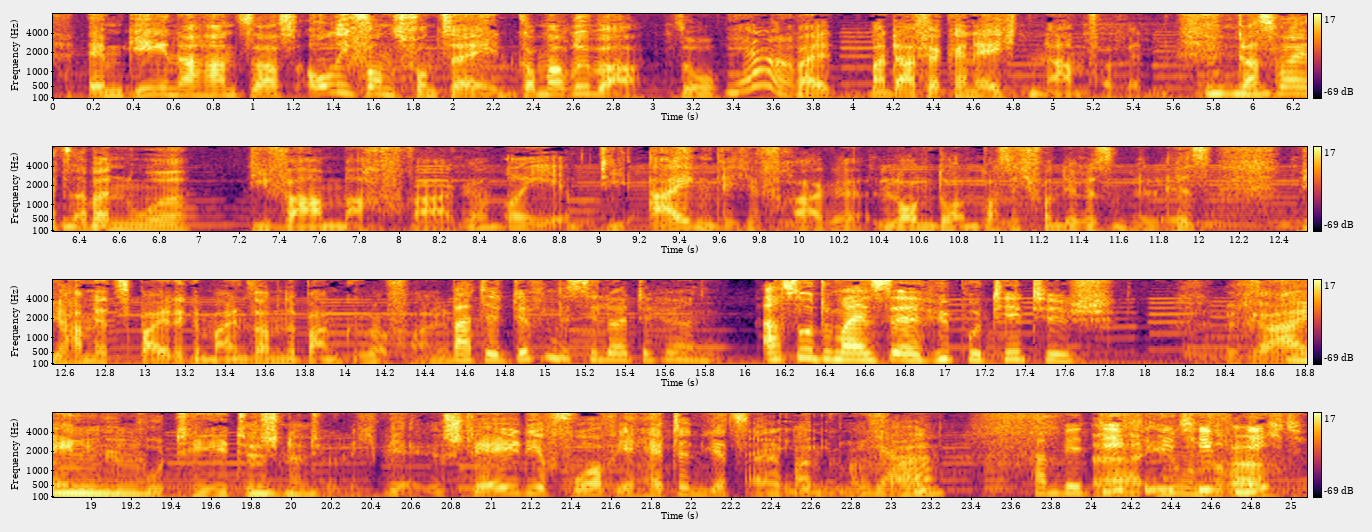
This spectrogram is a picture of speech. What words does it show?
MG in der Hand sagst, Olifantsfontein, komm mal rüber. So. Ja. Weil man darf ja keine echten Namen verwenden. Das war jetzt aber nur die Warmmachfrage. Oh je. Die eigentliche Frage, London, was ich von dir wissen will, ist, wir haben jetzt beide gemeinsam eine Bank überfallen. Warte, dürfen das die Leute hören? Ach so, du meinst äh, hypothetisch. Rein Mhm. hypothetisch natürlich. Wir, stell dir vor, wir hätten jetzt eine Bank Äh, überfallen. Ja, haben wir Äh, in definitiv unserer- nicht.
